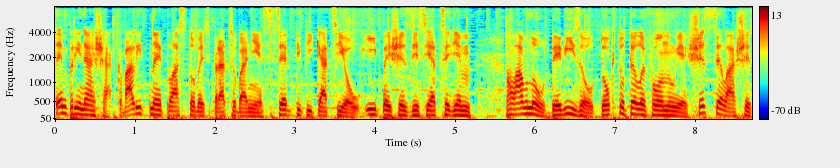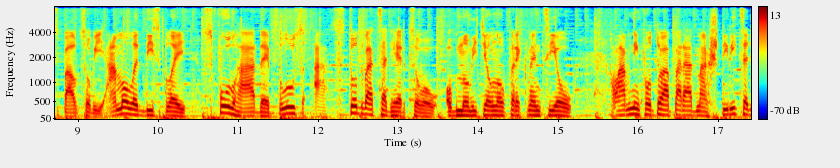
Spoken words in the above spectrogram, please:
Ten prináša kvalitné plastové spracovanie s certifikáciou IP67. Hlavnou devízou tohto telefónu je 6,6 palcový AMOLED displej s Full HD Plus a 120 Hz obnoviteľnou frekvenciou. Hlavný fotoaparát má 48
